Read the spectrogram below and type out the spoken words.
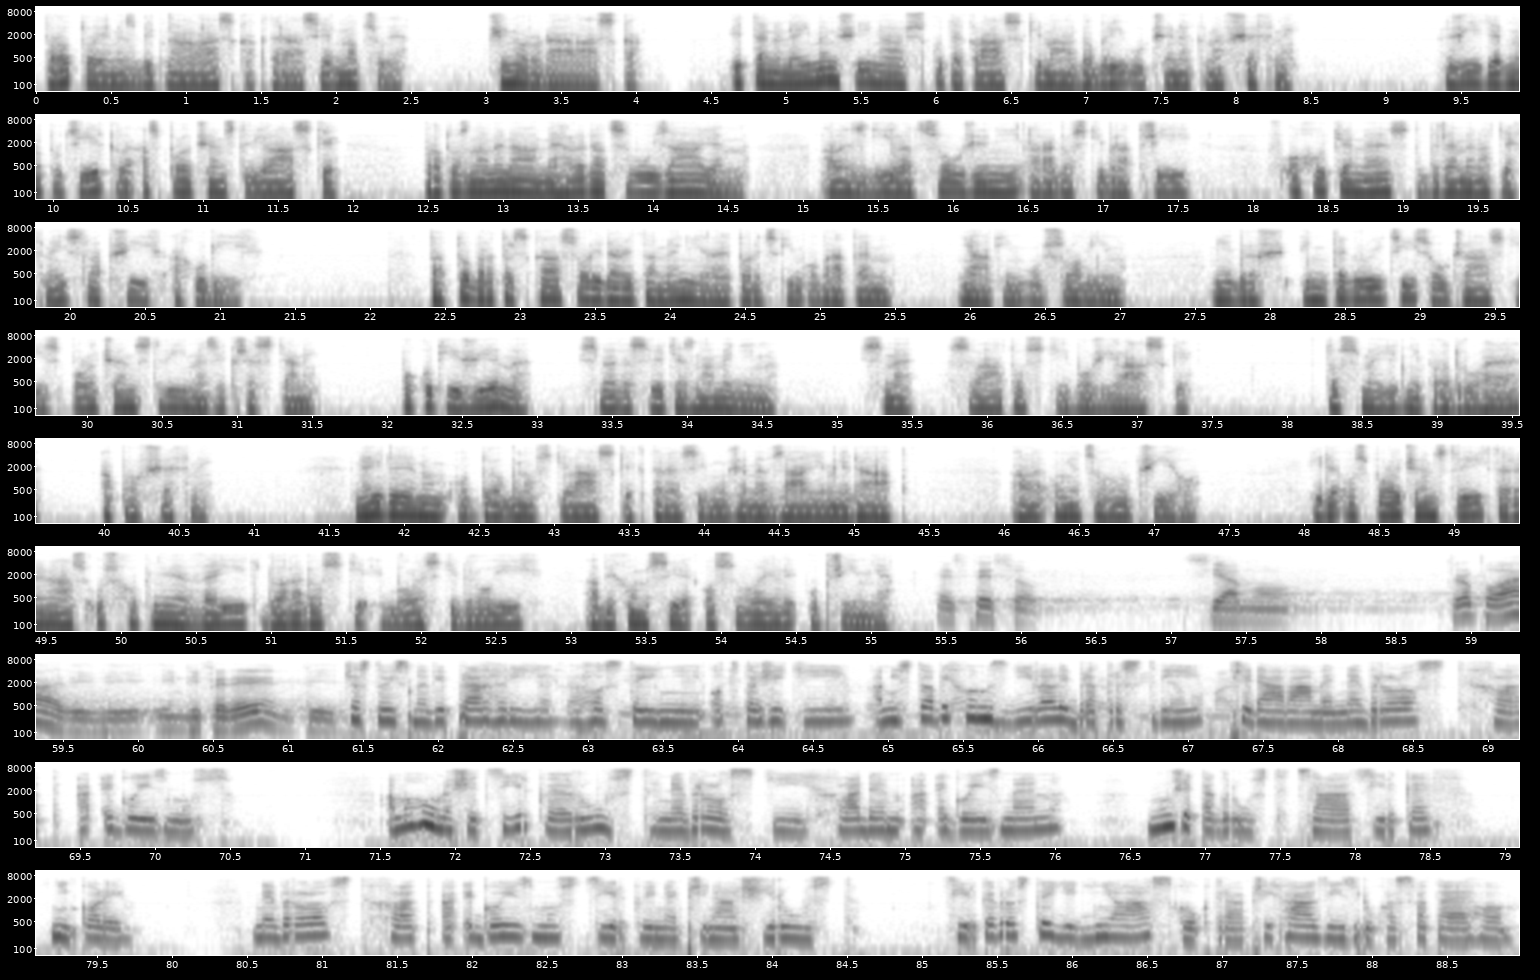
Proto je nezbytná láska, která sjednocuje. Činorodá láska. I ten nejmenší náš skutek lásky má dobrý účinek na všechny. Žít jednotu církve a společenství lásky proto znamená nehledat svůj zájem, ale sdílet soužení a radosti bratří, v ochotě nést břemena těch nejslabších a chudých. Tato bratrská solidarita není rétorickým obratem, nějakým úslovím, nýbrž integrující součástí společenství mezi křesťany. Pokud ji žijeme, jsme ve světě znamením, jsme svátostí boží lásky. To jsme jedni pro druhé a pro všechny. Nejde jenom o drobnosti lásky, které si můžeme vzájemně dát, ale o něco hlubšího. Jde o společenství, které nás uschopňuje vejít do radosti i bolesti druhých, abychom si je osvojili upřímně. Často jsme vyprahlí, lhostejní, odtažití a místo, abychom sdíleli bratrství, předáváme nevrlost, chlad a egoismus. A mohou naše církve růst nevrlostí, chladem a egoismem? Může tak růst celá církev? Nikoli. Nevrlost, chlad a egoismus církvi nepřináší růst. Církev roste jedině láskou, která přichází z Ducha Svatého.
